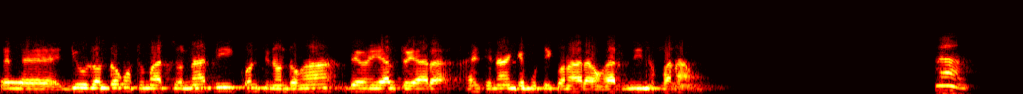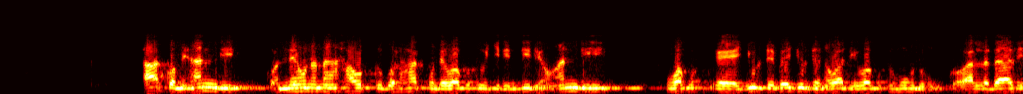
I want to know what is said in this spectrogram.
e, juulon ɗon on tumaati on naati kontinon ɗon haa nde on yaltoyara hay si naange muti kono ara on harni no fana on. Naam. a komi anndi ko newnana hawtugol hakkunde waktuuji ɗin ɗiɗi. On anndi wagu e julde ɓe julde no waɗi wagutu muɗum. Ko allah daali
